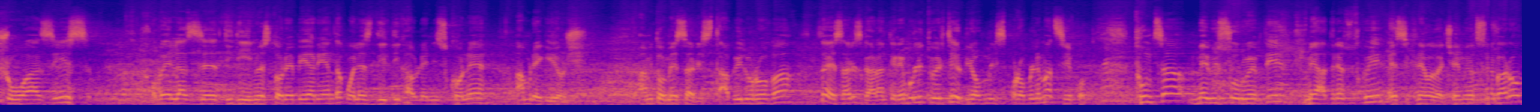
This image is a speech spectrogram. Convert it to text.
შუაზის ყველაზე დიდი ინვესტორები არიან და ყველაზე დიდი გავლენის მქონე ამ რეგიონში. ამიტომ ეს არის სტაბილურობა და ეს არის გარანტირებული ტვირთი, რომლის პრობლემაც იყო. თუმცა მე ვისურვებდი, მე ადრეც ვთქვი, ეს იქნებოდა ჩემი ოცნება, რომ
